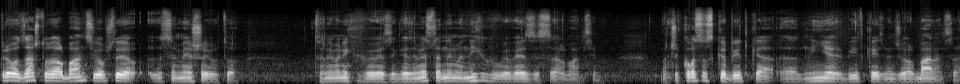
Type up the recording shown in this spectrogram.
prvo zašto Albanci uopšte se mešaju u to? To nema nikakve veze. Gazimesta nema nikakve veze sa Albancima. Znači, Kosovska bitka nije bitka između Albanaca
